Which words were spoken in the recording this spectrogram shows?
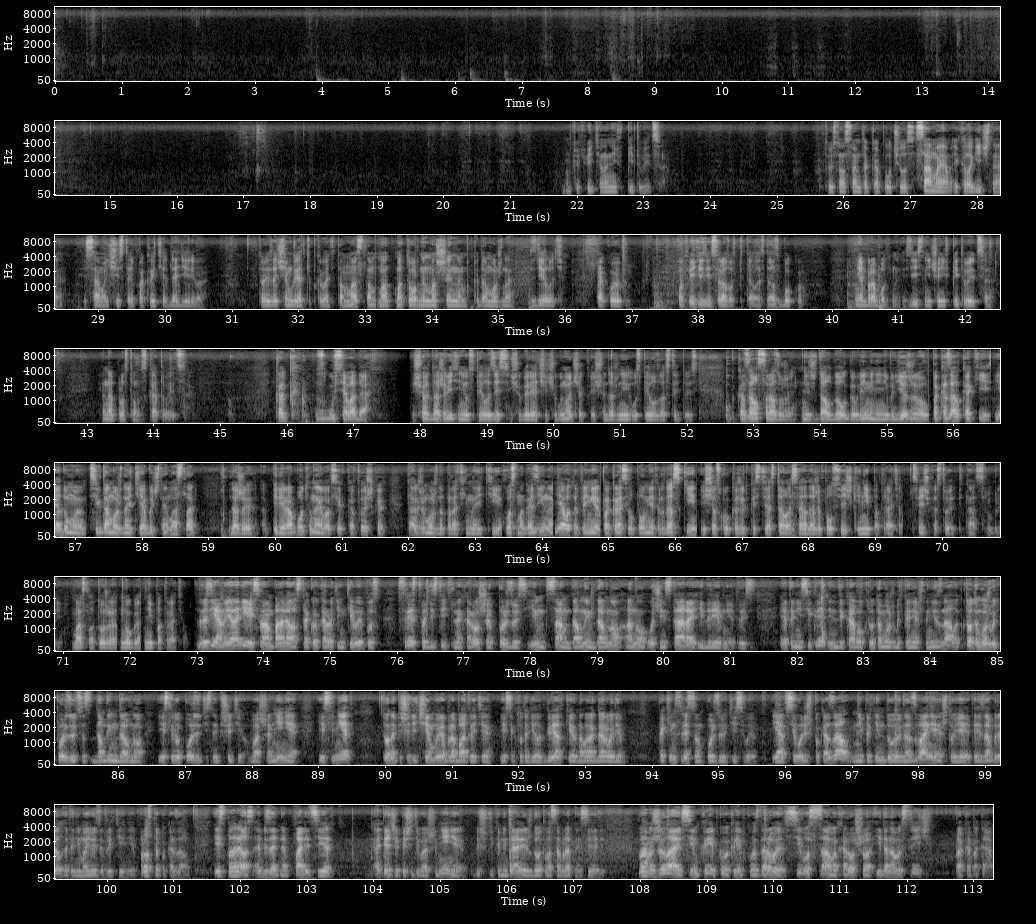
Как видите, она не впитывается. То есть у нас с вами такая получилась самая экологичная и самое чистое покрытие для дерева. То есть зачем грядки покрывать там маслом моторным, машинным, когда можно сделать такое. Вот видите, здесь сразу впиталась, да, сбоку, не обработанная. Здесь ничего не впитывается, и она просто он скатывается. Как с гуся вода. Еще даже, видите, не успела здесь еще горячий чугуночек, а еще даже не успела застыть. То есть показал сразу же, не ждал долго, времени не выдерживал. Показал как есть. Я думаю, всегда можно найти обычное масло, даже переработанное во всех кафешках. Также можно парафин найти в хозмагазинах. Я вот, например, покрасил полметра доски, еще сколько жидкости осталось, а даже пол свечки не потратил. Свечка стоит 15 рублей. Масло тоже много не потратил. Друзья, ну я надеюсь, вам понравился такой коротенький выпуск. Средство действительно хорошее, пользуюсь им сам давным-давно. Оно очень старое и древнее, то есть это не секрет ни для кого. Кто-то, может быть, конечно, не знал. Кто-то, может быть, пользуется давным-давно. Если вы пользуетесь, напишите ваше мнение. Если нет, то напишите, чем вы обрабатываете, если кто-то делает грядки на огороде. Каким средством пользуетесь вы? Я всего лишь показал, не претендую на звание, что я это изобрел, это не мое изобретение. Просто показал. Если понравилось, обязательно палец вверх. Опять же, пишите ваше мнение, пишите комментарии, жду от вас обратной связи. Вам желаю всем крепкого-крепкого здоровья, всего самого хорошего и до новых встреч. Пока-пока.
